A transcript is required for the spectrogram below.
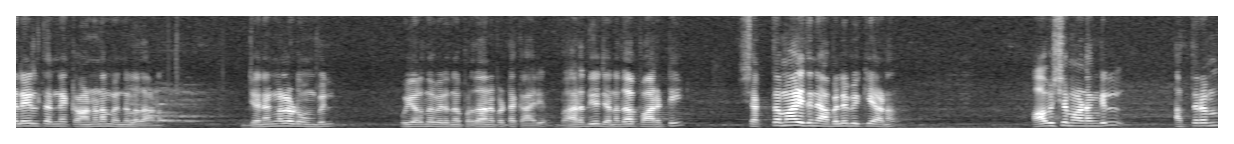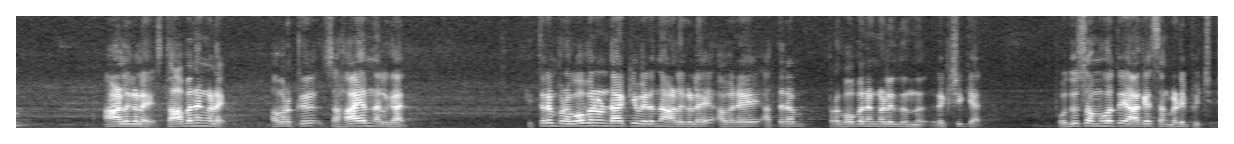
നിലയിൽ തന്നെ കാണണം എന്നുള്ളതാണ് ജനങ്ങളുടെ മുമ്പിൽ ഉയർന്നു വരുന്ന പ്രധാനപ്പെട്ട കാര്യം. ഭാരതീയ ജനതാ പാർട്ടി ശക്തമായി ഇതിനെ അപലപിക്കുകയാണ്. ആവശ്യമാണെങ്കിൽ അത്തരം ആളുകളെ സ്ഥാപനങ്ങളെ അവർക്ക് സഹായം നൽകാൻ ഇത്തരം പ്രകോപനം ഉണ്ടാക്കി വരുന്ന ആളുകളെ അവരെ അത്തരം പ്രകോപനങ്ങളിൽ നിന്ന് രക്ഷിക്കാൻ പൊതുസമൂഹത്തെ ആകെ സംഘടിപ്പിച്ച്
